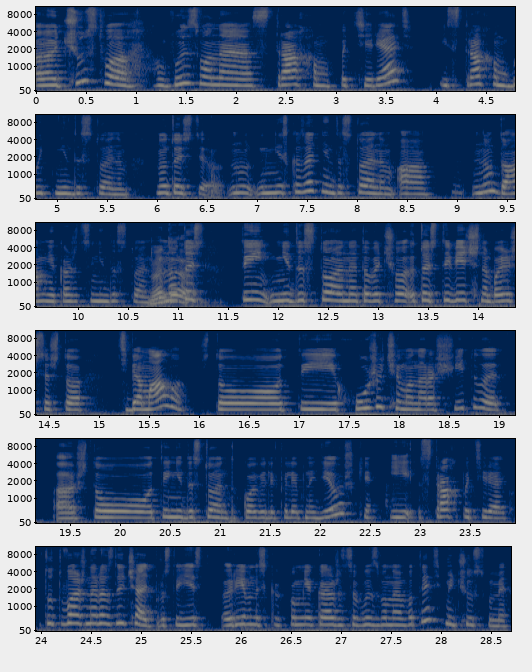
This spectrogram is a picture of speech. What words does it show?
Э, чувство, вызванное страхом потерять и страхом быть недостойным. Ну, то есть, э, ну, не сказать недостойным, а, ну да, мне кажется, недостойным. Но ну, это... то есть, ты недостоин этого человека, то есть, ты вечно боишься, что тебя мало, что ты хуже, чем она рассчитывает, а, что ты недостоин такой великолепной девушки, и страх потерять. Тут важно различать, просто есть ревность, как по мне кажется, вызванная вот этими чувствами,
